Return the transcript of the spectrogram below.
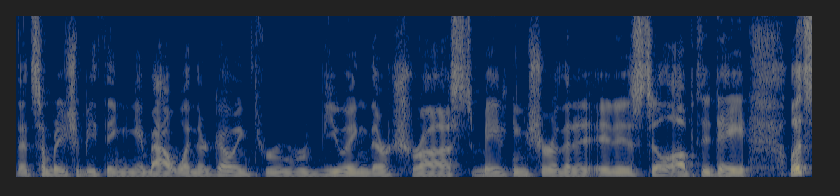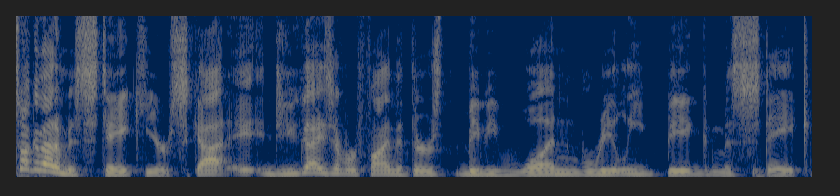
that somebody should be thinking about when they're going through reviewing their trust, making sure that it, it is still up to date. Let's talk about a mistake here, Scott. Do you guys ever find that there's maybe one really big mistake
